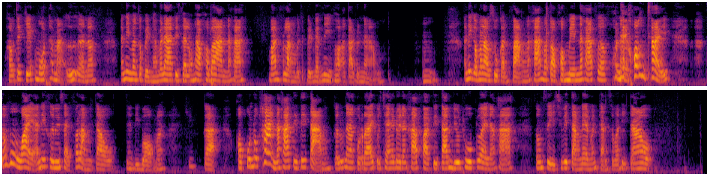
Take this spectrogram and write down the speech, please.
เขาจะเก็บมดถ้าหมาอื้ออะเนาะอันนี้มันก็เป็นธรรมดาติดใส่รองเท้าเข้าบ้านนะคะ บ้านฝรั่งมันจะเป็นแบบนี้เพราะอากาศมันหนาว อืมอันนี้ก็มาเล่าสู่กันฟังนะคะ มาตอบคอมเมนต์นะคะเผื่อคนไหนข้องใจต้องหูไวอันนี้คือนิสัยฝรั่งเจ้าอย่างที่บอกนะกะ ขอบคุณทุกท่านนะคะ ติดติดตาม กรุณากดไลค์กดแชร์ให้ด้วยนะคะ ฝากติดตาม YouTube ด้วยนะคะ สมศรีชีวิตต่างแดนเหมือนกัน สวัสดีเจ้า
